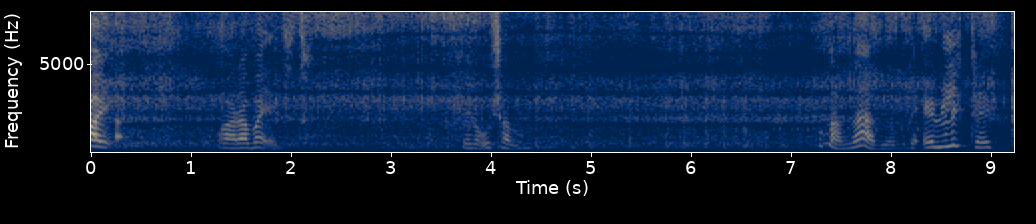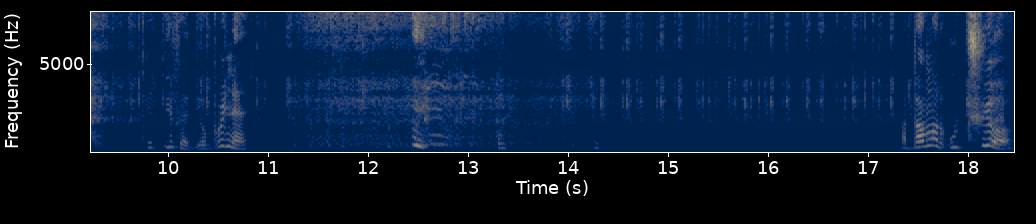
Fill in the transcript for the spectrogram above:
Ay. Araba ezdi. Şöyle uçalım. Bunlar ne yapıyor burada? Evlilik te teklif ediyor. Bu ne? Adamlar uçuyor.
